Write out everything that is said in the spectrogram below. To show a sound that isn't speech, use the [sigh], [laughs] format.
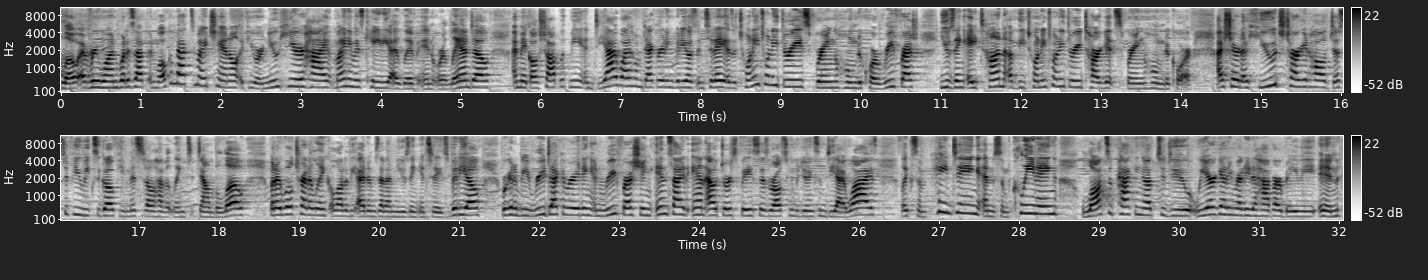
Hello everyone, what is up and welcome back to my channel. If you are new here, hi, my name is Katie, I live in Orlando. I make all shop with me and DIY home decorating videos and today is a 2023 spring home decor refresh using a ton of the 2023 Target spring home decor. I shared a huge Target haul just a few weeks ago. If you missed it, I'll have it linked down below, but I will try to link a lot of the items that I'm using in today's video. We're gonna be redecorating and refreshing inside and outdoor spaces. We're also gonna be doing some DIYs, like some painting and some cleaning, lots of packing up to to do. We are getting ready to have our baby in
